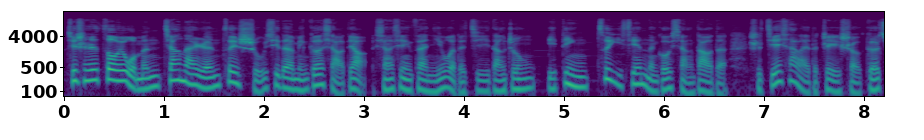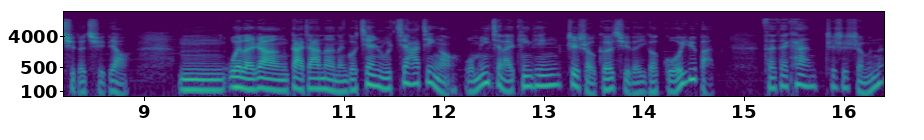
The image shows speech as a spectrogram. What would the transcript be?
其实，作为我们江南人最熟悉的民歌小调，相信在你我的记忆当中，一定最先能够想到的是接下来的这一首歌曲的曲调。嗯，为了让大家呢能够渐入佳境哦，我们一起来听听这首歌曲的一个国语版。猜猜看，这是什么呢？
